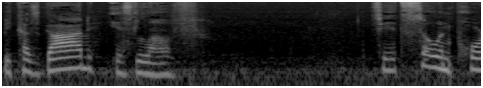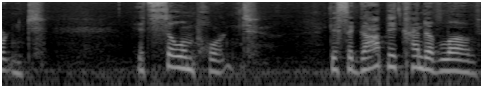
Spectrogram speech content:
Because God is love. See, it's so important. It's so important. This agape kind of love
